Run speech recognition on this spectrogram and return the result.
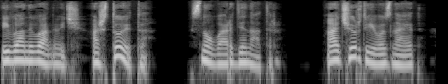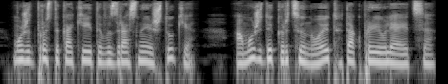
«Иван Иванович, а что это?» Снова ординатор. «А черт его знает. Может, просто какие-то возрастные штуки? А может, и карциноид так проявляется?»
